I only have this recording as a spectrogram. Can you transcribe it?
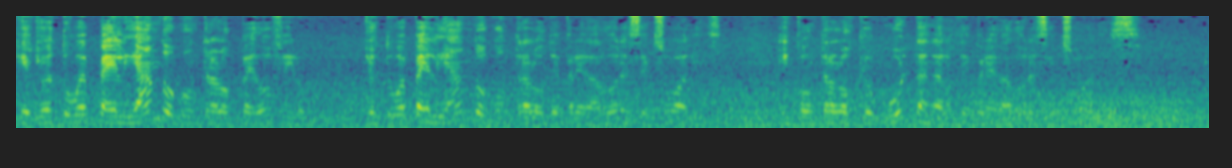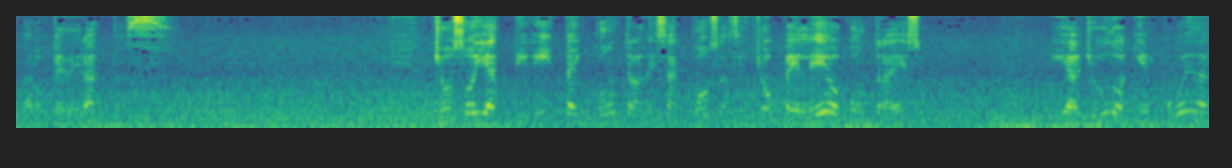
que yo estuve peleando contra los pedófilos, yo estuve peleando contra los depredadores sexuales y contra los que ocultan a los depredadores sexuales, a los pederastas. Yo soy activista en contra de esas cosas y yo peleo contra eso y ayudo a quien pueda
